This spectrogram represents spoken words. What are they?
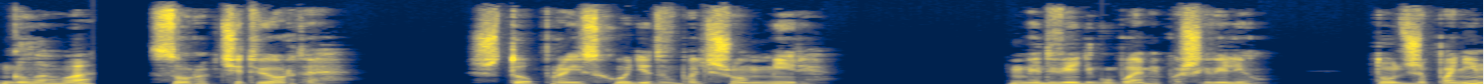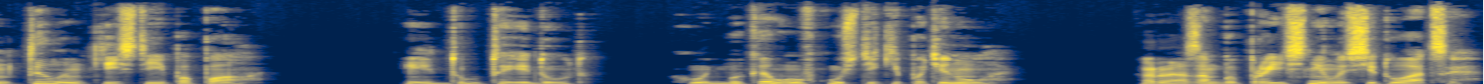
Глава 44. Что происходит в большом мире? Медведь губами пошевелил. Тут же по ним тылом кисти и попало. Идут и идут. Хоть бы кого в кустике потянуло. Разом бы прояснилась ситуация.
